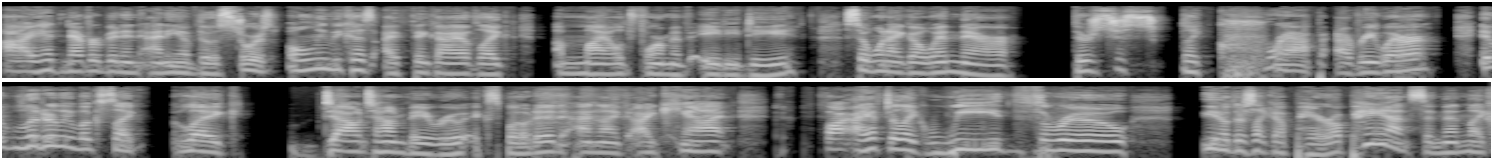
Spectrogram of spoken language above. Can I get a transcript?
I had never been in any of those stores only because I think I have like a mild form of ADD. So when I go in there, there's just like crap everywhere. It literally looks like like downtown Beirut exploded and like I can't I have to like weed through you know, there's like a pair of pants and then like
